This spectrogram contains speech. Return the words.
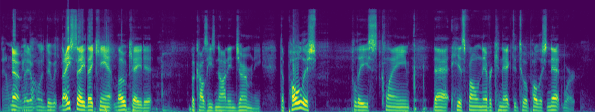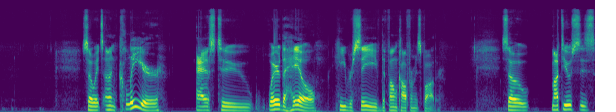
They don't. no, want to they don't want to do it. They say they can't locate it because he's not in Germany. The Polish police claim that his phone never connected to a Polish network. So it's unclear as to where the hell he received the phone call from his father. So Mateusz's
